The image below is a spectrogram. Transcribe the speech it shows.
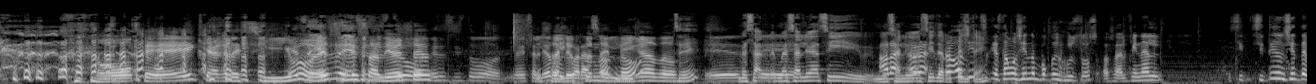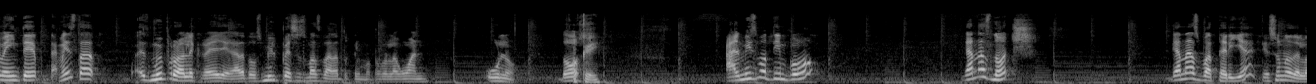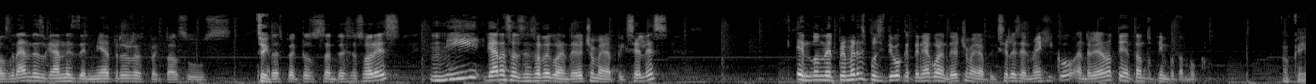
Órale. Ok, qué agresivo, ¿eh? Sí le salió estuvo- ese. ese sí estuvo- le le salió del salió corazón, con el ¿no? hígado. ¿Sí? Este- Me, sal- me salió así, me Ahora- salió ahora, así de ¿no repente. sientes ¿eh? que estamos siendo un poco injustos? O sea, al final, si, si tiene un 120, también está. Es muy probable que vaya a llegar a dos mil pesos más barato que el Motorola One. Uno. Dos. Ok. Al mismo tiempo, ganas notch, ganas batería, que es uno de los grandes ganes del Mi A3 respecto a sus Sí. respecto a sus antecesores, y ganas el sensor de 48 megapíxeles. En donde el primer dispositivo que tenía 48 megapíxeles en México, en realidad no tiene tanto tiempo tampoco. Ok.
